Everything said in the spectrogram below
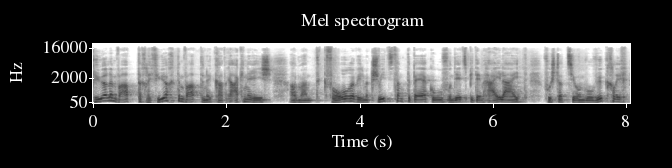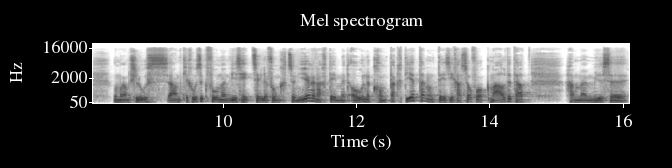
kühlem Wetter, ein bisschen feuchtem Wetter, nicht gerade regnerisch, aber wir haben gefroren, weil wir geschwitzt haben den Berg auf. Und jetzt bei dem Highlight von Station, wo wirklich, wo wir am Schluss endlich herausgefunden haben, wie es hätte funktionieren nachdem wir den Owner kontaktiert haben und der sich auch sofort gemeldet hat, haben wir müssen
